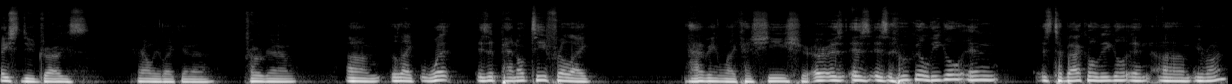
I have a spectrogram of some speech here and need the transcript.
I used to do drugs. Currently, like in a program. Um, like what is a penalty for like having like hashish or, or is, is is hookah legal in is tobacco legal in um Iran?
